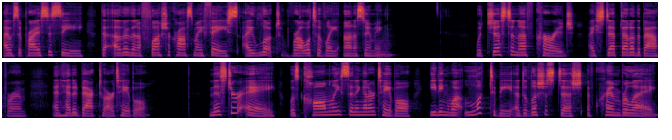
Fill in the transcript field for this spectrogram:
I was surprised to see that other than a flush across my face, I looked relatively unassuming. With just enough courage, I stepped out of the bathroom and headed back to our table. Mr. A was calmly sitting at our table eating what looked to be a delicious dish of creme brulee.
